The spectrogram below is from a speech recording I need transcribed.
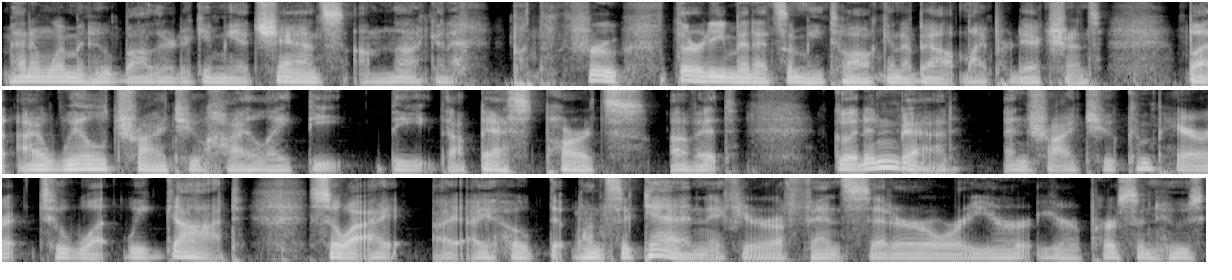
men and women who bother to give me a chance, I'm not going to put them through 30 minutes of me talking about my predictions, but I will try to highlight the the, the best parts of it, good and bad, and try to compare it to what we got. So I, I, I hope that once again, if you're a fence sitter or you're you're a person who's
